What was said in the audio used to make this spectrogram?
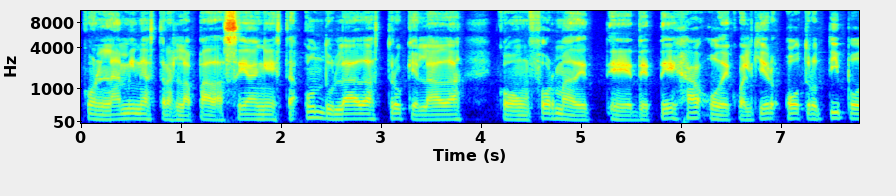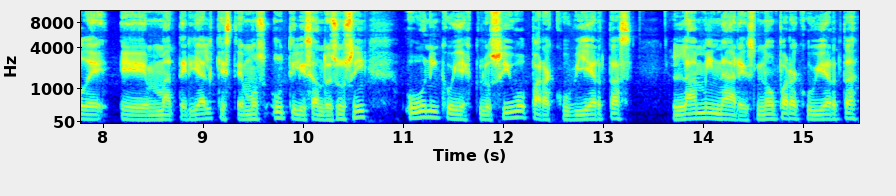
con láminas traslapadas, sean estas onduladas, troqueladas, con forma de, eh, teja o de cualquier otro tipo de eh, material que estemos utilizando. Eso sí, único y exclusivo para cubiertas laminares, no para cubiertas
